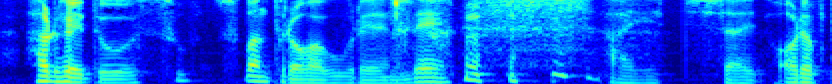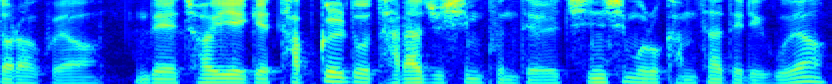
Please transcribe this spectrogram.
하루에도 수, 수반 들어가고 그랬는데 아 진짜 어렵더라고요. 근데 저희에게 답글도 달아주신 분들 진심으로 감사드리고요.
